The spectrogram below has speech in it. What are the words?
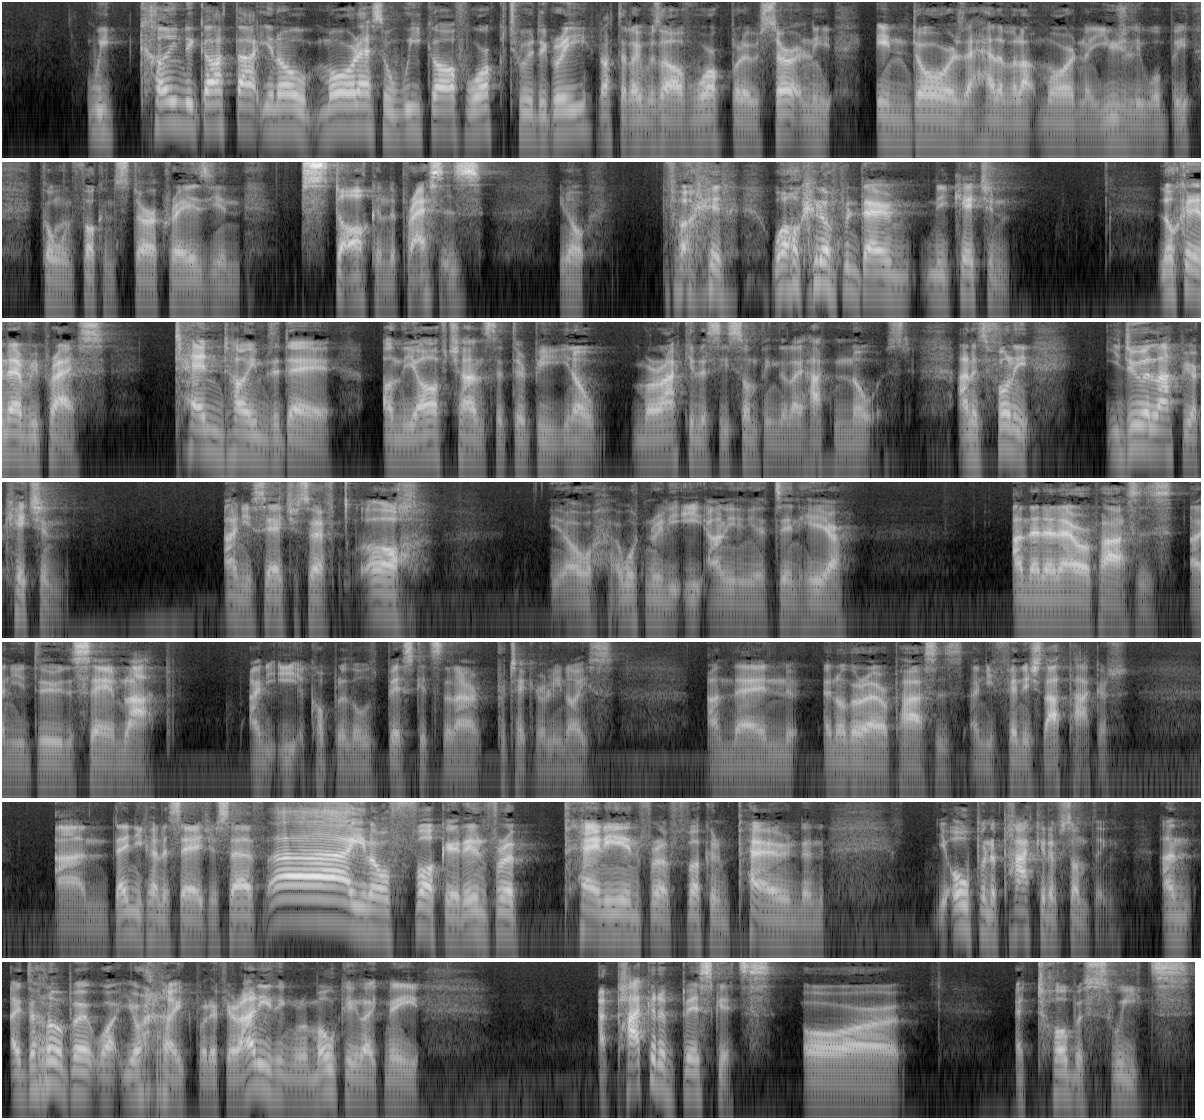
we kind of got that, you know, more or less a week off work to a degree. Not that I was off work, but I was certainly indoors a hell of a lot more than I usually would be, going fucking stir crazy and stalking the presses. You know, fucking walking up and down the kitchen, looking in every press, 10 times a day on the off chance that there'd be, you know, miraculously something that I hadn't noticed. And it's funny, you do a lap of your kitchen and you say to yourself, oh, you know, I wouldn't really eat anything that's in here. And then an hour passes and you do the same lap and you eat a couple of those biscuits that aren't particularly nice. And then another hour passes and you finish that packet. And then you kind of say to yourself, ah, you know, fuck it, in for a penny, in for a fucking pound. And you open a packet of something. And I don't know about what you're like, but if you're anything remotely like me, a packet of biscuits or a tub of sweets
